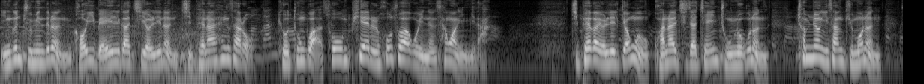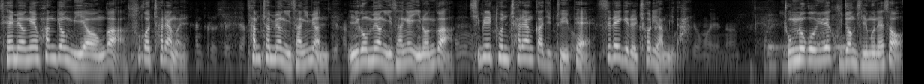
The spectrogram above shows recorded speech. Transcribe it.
인근 주민들은 거의 매일같이 열리는 집회나 행사로 교통과 소음 피해를 호소하고 있는 상황입니다. 집회가 열릴 경우 관할 지자체인 종로구는 1000명 이상 규모는 3명의 환경미화원과 수거 차량을, 3000명 이상이면 7명 이상의 인원과 11톤 차량까지 투입해 쓰레기를 처리합니다. 종로구의회 구정 질문에서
